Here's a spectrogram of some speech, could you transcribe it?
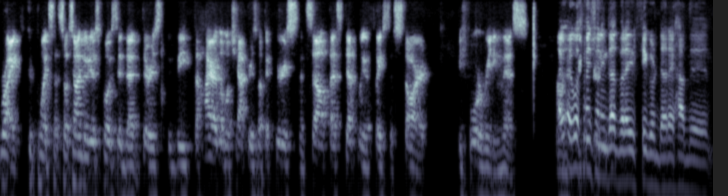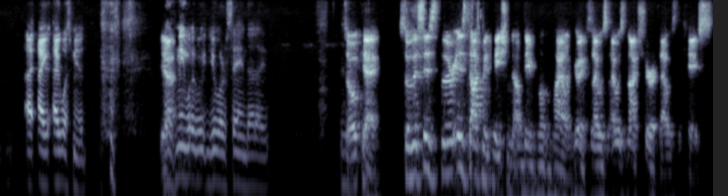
Right, good point. So, so just posted that there's the, the higher level chapters about the query system itself. That's definitely the place to start before reading this. I, Um, I was mentioning that, but I figured that I have the, I, I, I was mute. Yeah. I mean, what you were saying that I, So, okay. So this is, there is documentation of the incremental compiler. Good, because I was, I was not sure if that was the case.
